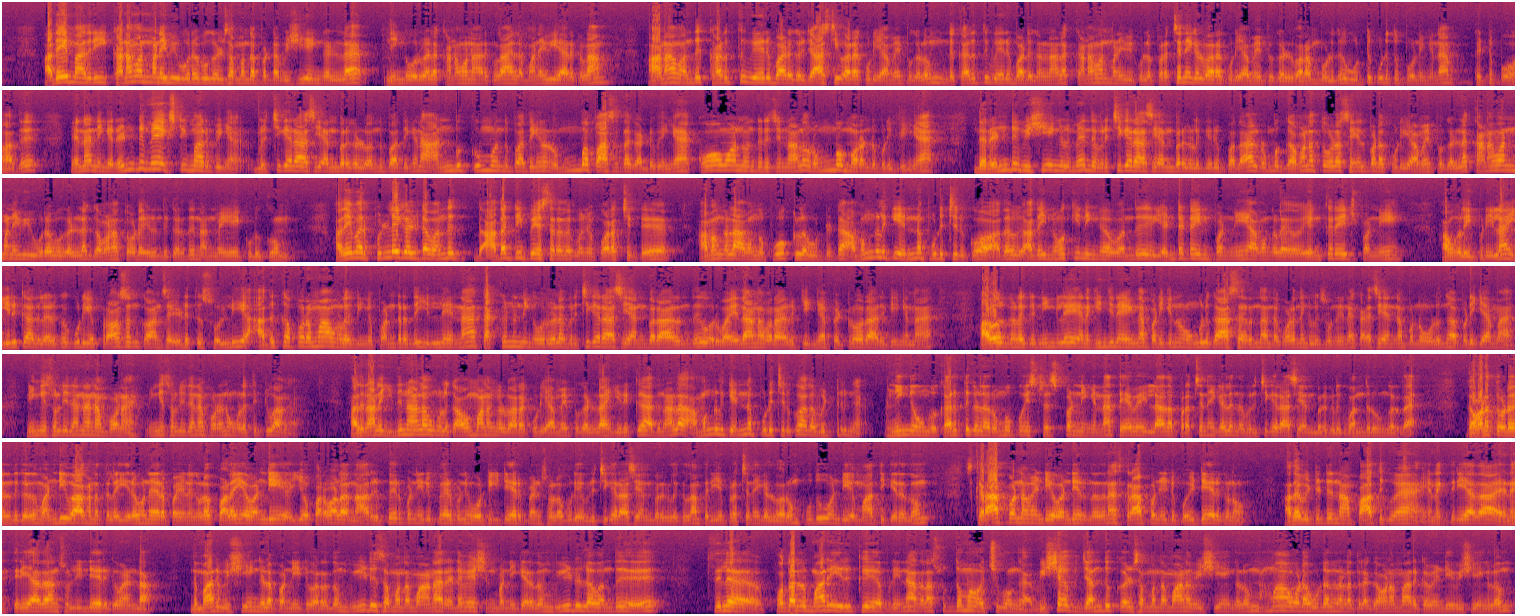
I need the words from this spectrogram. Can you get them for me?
அதே மாதிரி கணவன் மனைவி உறவுகள் சம்பந்தப்பட்ட விஷயங்களில் நீங்கள் ஒருவேளை கணவனாக இருக்கலாம் இல்லை மனைவியாக இருக்கலாம் ஆனால் வந்து கருத்து வேறுபாடுகள் ஜாஸ்தி வரக்கூடிய அமைப்புகளும் இந்த கருத்து வேறுபாடுகள்னால கணவன் மனைவிக்குள்ள பிரச்சனைகள் வரக்கூடிய அமைப்புகள் வரும்பொழுது விட்டு கொடுத்து போனீங்கன்னா கெட்டு போகாது. ஏன்னா நீங்கள் ரெண்டுமே எக்ஸ்ட்ரீமாக இருப்பீங்க. விருச்சிக ராசி அன்பர்கள் வந்து பார்த்தீங்கன்னா அன்புக்கும் வந்து பார்த்தீங்கன்னா ரொம்ப பாசத்தை காட்டுவீங்க. கோவான் வந்துருச்சுனாலும் ரொம்ப முரண்டு பிடிப்பீங்க. இந்த ரெண்டு விஷயங்களுமே இந்த விருச்சிக ராசி அன்பர்களுக்கு இருப்பதால் ரொம்ப கவனத்தோடு செயல்படக்கூடிய அமைப்புகளில் கணவன் மனைவி உறவுகளில் கவனத்தோடு இருந்துக்கிறது நன்மையை கொடுக்கும். அதே மாதிரி பிள்ளைகள்கிட்ட வந்து அதட்டி பேசுகிறத கொஞ்சம் குறைச்சிட்டு அவங்கள அவங்க போக்கில் விட்டுட்டு அவங்களுக்கு என்ன பிடிச்சிருக்கோ அதை அதை நோக்கி நீங்கள் வந்து என்டர்டெயின் பண்ணி அவங்கள என்கரேஜ் பண்ணி அவங்கள இப்படிலாம் இருக்குது அதில் இருக்கக்கூடிய ப்ராஸ் அண்ட் கான்ஸை எடுத்து சொல்லி அதுக்கப்புறமா அவங்களுக்கு நீங்கள் பண்ணுறது இல்லைன்னா டக்குன்னு நீங்கள் ஒருவேளை விருச்சிக ராசி அன்பராக இருந்து ஒரு வயதானவராக இருக்கீங்க பெற்றோராக இருக்கீங்கன்னா அவங்களுக்கு நீங்களே எனக்கு இன்ஜினியரிங் தான் படிக்கணும்னு உங்களுக்கு ஆசை இருந்து அந்த குழந்தைங்களுக்கு சொன்னீங்கன்னா கடைசியாக என்ன பண்ணும் ஒழுங்காக படிக்காமல் நீங்கள் சொல்லி தானே நான் போனேன். நீங்கள் சொல்லி தானே போனேன்னு உங்களை திட்டுவாங்க. அதனால் இதனால உங்களுக்கு அவமானங்கள் வரக்கூடிய அமைப்புகள்லாம் இருக்குது அதனால அவங்களுக்கு என்ன பிடிச்சிருக்கோ அதை விட்டுருங்க. நீங்கள் உங்கள் கருத்துக்களை ரொம்ப போய் ஸ்ட்ரெஸ் பண்ணீங்கன்னா தேவையில்லாத பிரச்சனைகள் இந்த விருச்சிக ராசி அன்பர்களுக்கு வந்துருங்கிறத கவனத்தோடு இருந்துக்கிறது வண்டி வாகனத்தில் இரவு நேர பயணங்களோ பழைய வண்டி ஐயோ பரவாயில்ல நான் ரிப்பேர் பண்ணி ரிப்பேர் பண்ணி ஓட்டிக்கிட்டே இருப்பேன்னு சொல்லக்கூடிய விருச்சிகராசி அன்பர்களுக்கெல்லாம் பெரிய பிரச்சனைகள் வரும். புது வண்டியை மாற்றிக்கிறதும் ஸ்கிராப் பண்ண வேண்டிய வண்டி இருந்ததுன்னா ஸ்கிராப் பண்ணிட்டு போயிட்டே இருக்கணும். அதை விட்டுட்டு நான் பார்த்துக்குவேன் எனக்கு தெரியாதா? எனக்கு தெரியாதான்னு சொல்லிகிட்டே இருக்க வேண்டாம். இந்த மாதிரி விஷயங்களை பண்ணிட்டு வர்றதும் வீடு சம்மந்தமான ரெனோவேஷன் பண்ணிக்கிறதும் வீடில் வந்து சில புதர் மாதிரி இருக்குது அப்படின்னா அதெல்லாம் சுத்தமாக வச்சுக்கோங்க. விஷ ஜந்துக்கள் சம்பந்தமான விஷயங்களும் அம்மாவோட உடல் நலத்தில் கவனமாக இருக்க வேண்டிய விஷயங்களும்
